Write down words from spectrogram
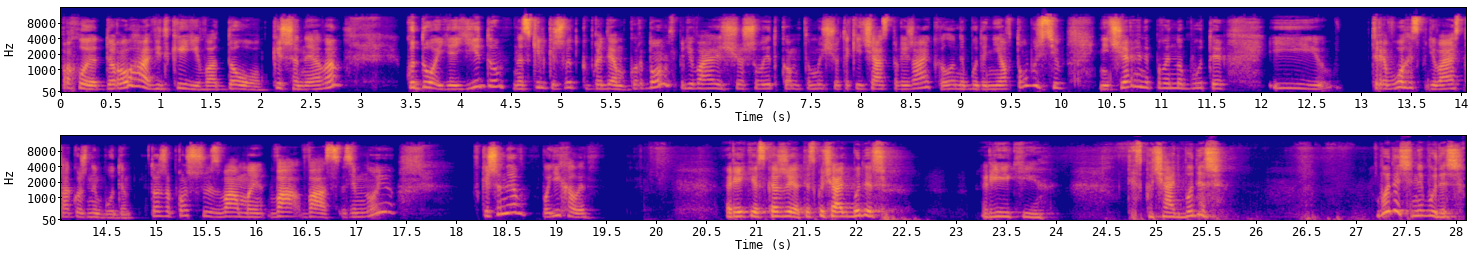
проходить дорога від Києва до Кишинева. Куди я їду, наскільки швидко пройдемо кордон, сподіваюся, що швидко, тому що такий час приїжджає, коли не буде ні автобусів, ні черги не повинно бути, і тривоги, сподіваюся, також не буде. Тож запрошую з вами вас зі мною в Кишинев. Поїхали. Рікі, скажи, ти скучать будеш? Рікі, ти скучать будеш? Будеш чи не будеш?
